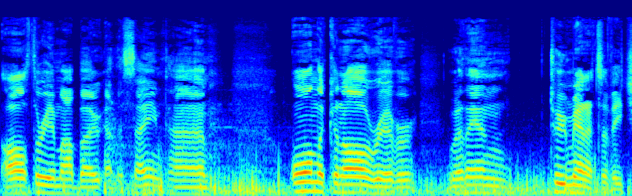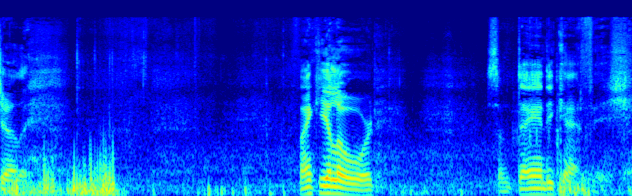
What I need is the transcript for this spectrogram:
All three in my boat at the same time on the Kanawha River within two minutes of each other. Thank you, Lord. Some dandy catfish.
